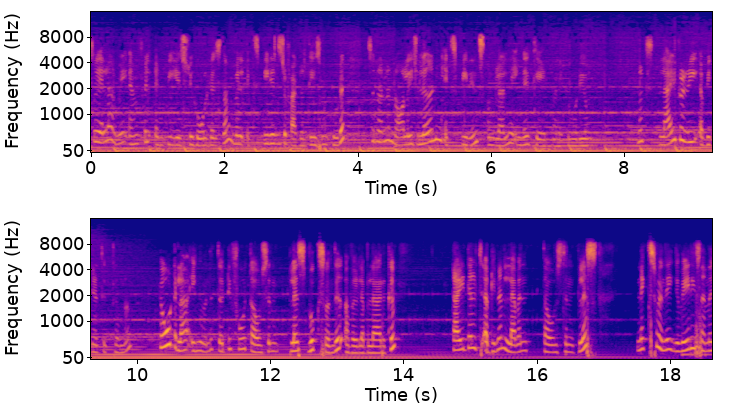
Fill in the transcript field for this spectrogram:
ஸோ எல்லாருமே எம்ஃபில் அண்ட் பிஹெச்டி ஹோல்டர்ஸ் தான். வெல் எக்ஸ்பீரியன்ஸ்டு ஃபேக்கல்ட்டிஸும் கூட. ஸோ நல்ல நாலேஜ் லேர்னிங் எக்ஸ்பீரியன்ஸ் உங்களால் இங்கே கெயின் பண்ணிக்க முடியும். நெக்ஸ்ட் லைப்ரரி அப்படின்னு எடுத்துக்கிட்டோம்னா டோட்டலாக இங்கே வந்து thirty four thousand plus books வந்து அவைலபிளாக இருக்குது டைட்டில்ஸ் அப்படின்னா லெவன் தௌசண்ட் ப்ளஸ் நெக்ஸ்ட் வந்து இங்கே வேரியஸான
